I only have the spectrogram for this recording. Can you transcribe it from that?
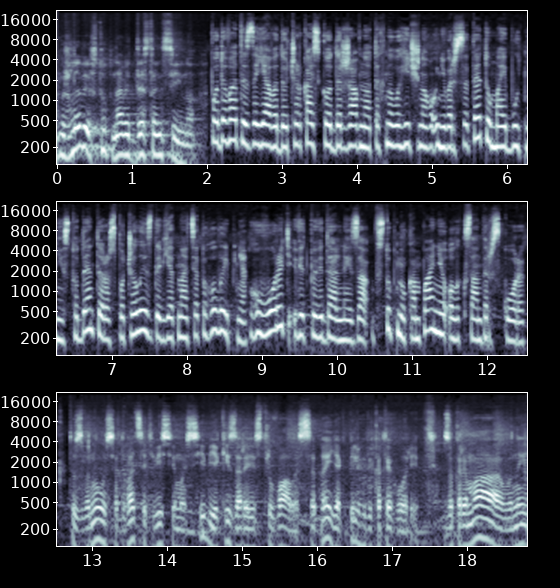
Можливий вступ навіть дистанційно. Подавати заяви до Черкаського державного технологічного університету майбутні студенти розпочали з 19 липня, говорить відповідальний за вступну кампанію Олександр Скорик. Звернулося 28 осіб, які зареєстрували себе як пільгові категорії. Зокрема, вони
